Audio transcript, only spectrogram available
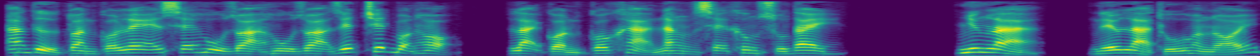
An tử toàn có lẽ sẽ hù dọa hù dọa giết chết bọn họ, lại còn có khả năng sẽ không xuống tay. Nhưng là, nếu là thú hoàng nói,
